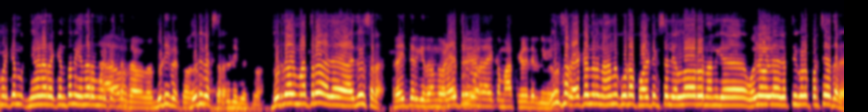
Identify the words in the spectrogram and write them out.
ಮಾಡ್ಕೊಂಡ್ ನೇಣರ್ ಹಾಕಂತ ಏನಾರ ಮಾಡ್ಕೊಂಡ್ಬೇಕು. ದುಡಿಬೇಕು ದುಡಿಬೇಕು sir. ದುಡಿಬೇಕು ದುಡ್ದಾಗ ಮಾತ್ರ ಇದು ಸರ್ ರೈತರಿಗೆ ಇದೊಂದು ಮಾತು ಹೇಳಿದ್ರಿ ನೀವು ಇಲ್ಲ ಸರ್ ಯಾಕಂದ್ರೆ ನಾನು ಕೂಡ ಪಾಲಿಟಿಕ್ಸ್ ಅಲ್ಲಿ ಎಲ್ಲರೂ ನನಗೆ ಒಳ್ಳೆ ಒಳ್ಳೆ ವ್ಯಕ್ತಿಗಳು ಪರಿಚಯ ಇದಾರೆ.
